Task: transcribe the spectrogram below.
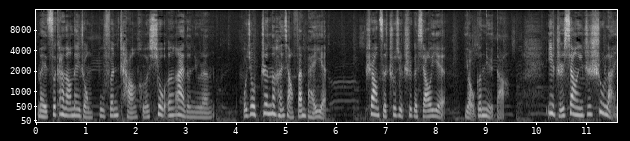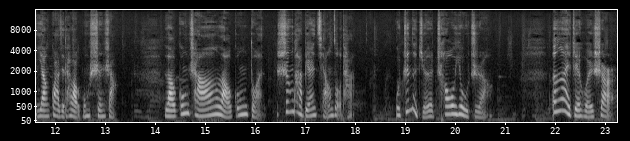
每次看到那种不分场合秀恩爱的女人，我就真的很想翻白眼。上次出去吃个宵夜，有个女的。一直像一只树懒一样挂在她老公身上，老公长，老公短，生怕别人抢走她。我真的觉得超幼稚啊！恩爱这回事儿，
